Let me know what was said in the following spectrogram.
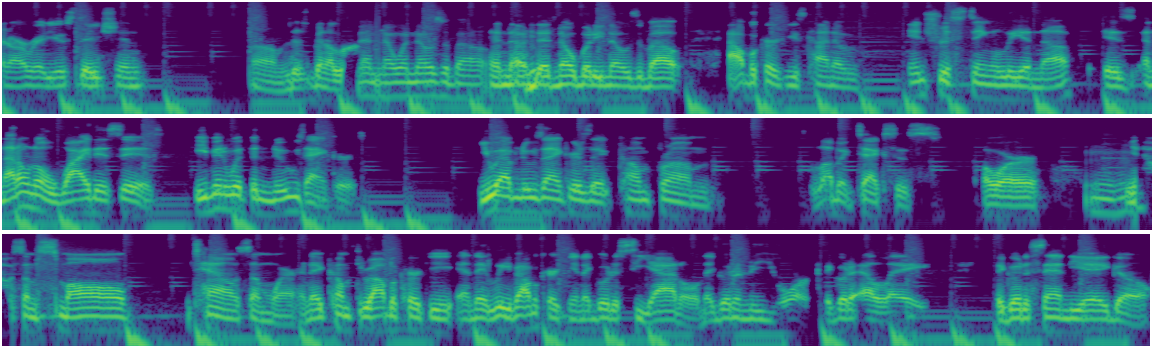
at our radio station. Um, there's been a lot that no one knows about and that, that nobody knows about. Albuquerque is kind of interestingly enough is, and I don't know why this is, even with the news anchors, you have news anchors that come from Lubbock, Texas, or Mhm. you know some small town somewhere, and they come through Albuquerque and they leave Albuquerque and they go to Seattle, they go to New York, they go to L.A., they go to San Diego,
